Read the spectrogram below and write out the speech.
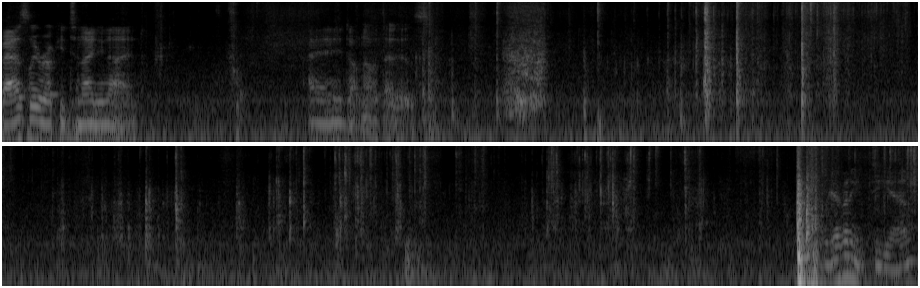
Bazley, rookie to 99. I don't know what that is. Do we have any DN?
